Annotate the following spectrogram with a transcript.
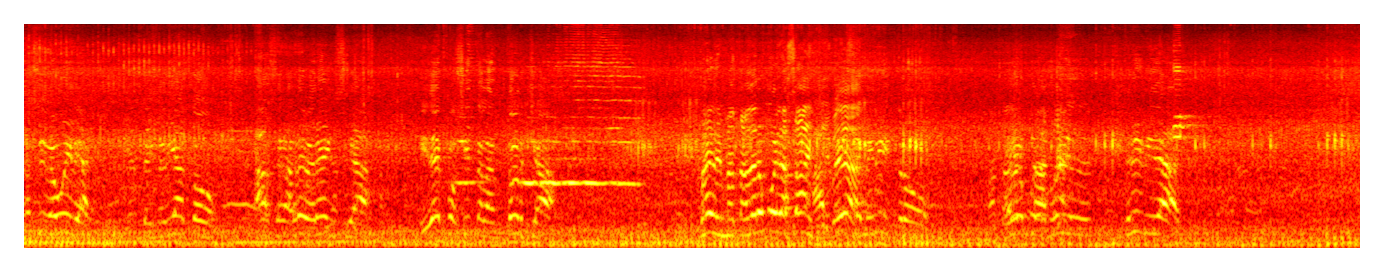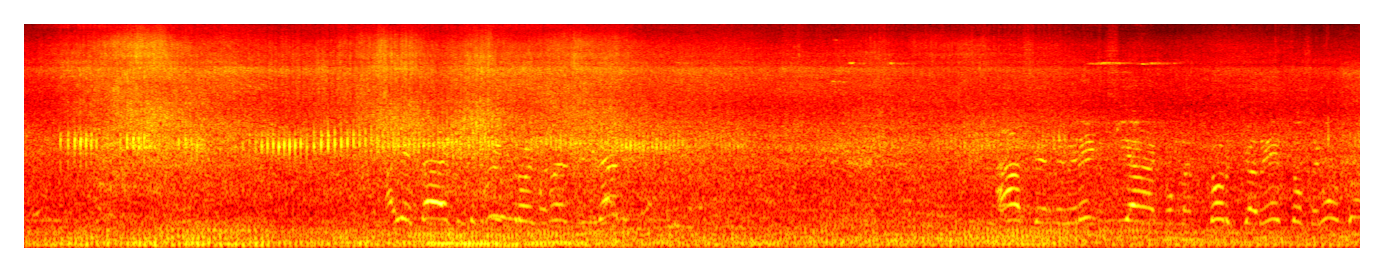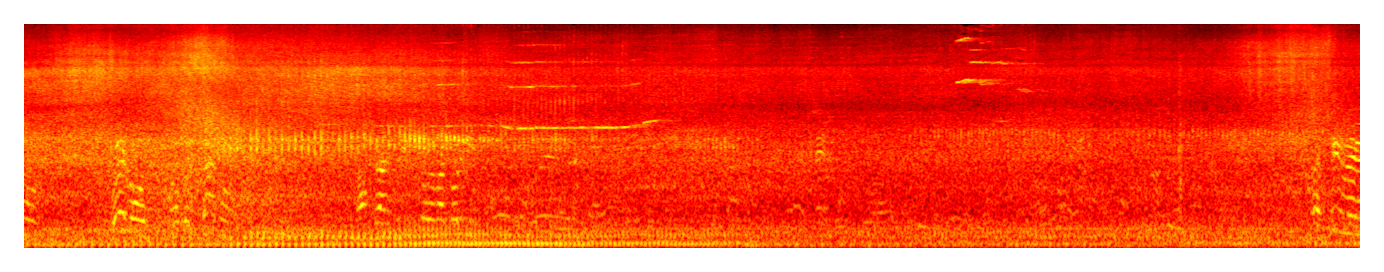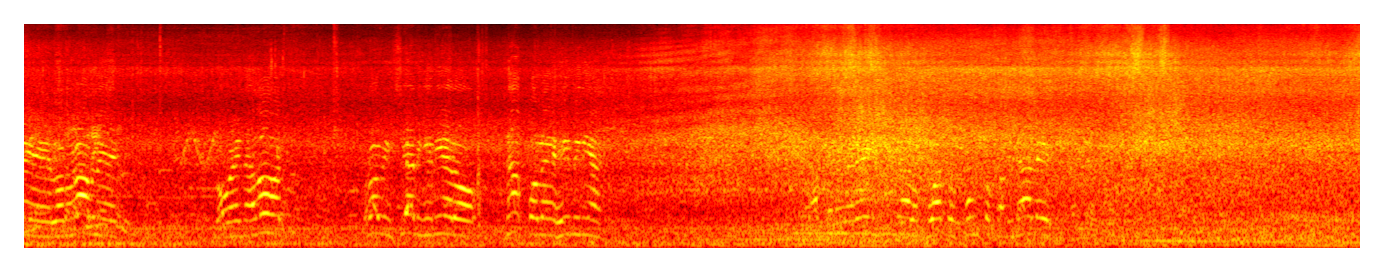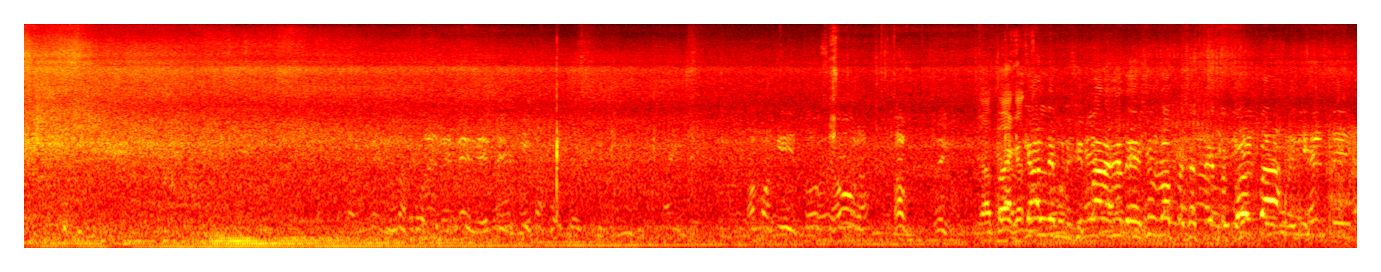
Recibe William y de inmediato hace la reverencia y deposita la antorcha el matadero por la al ¿verdad? viceministro Manuel Trinidad. Ahí está el viceministro Manuel Trinidad. Hace reverencia con la antorcha de estos segundos. Juegos donde estamos. San Francisco de Macorís. Recibe el honorable gobernador provincial ingeniero Nápoles Jiminian. La reverencia a los cuatro puntos cardinales. Vamos aquí entonces ahora. Vamos, venga. El alcalde municipal agente Jesús López Alfredo Colpa. Dirigente.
